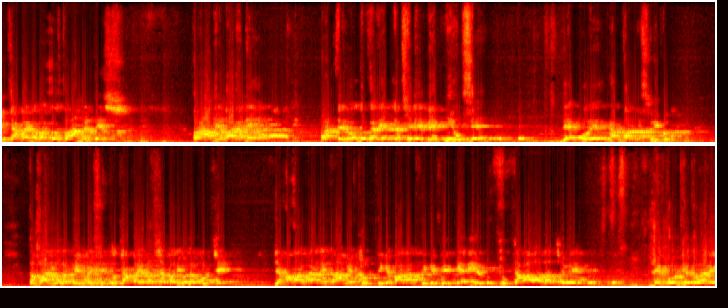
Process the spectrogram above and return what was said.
ওই চাপাই নগরগঞ্জ তো আমের দেশ তো আমের বাগানে রাত্রের অন্ধকারে একটা ছেলে ব্যাগ নিয়ে উঠছে, ব্যাগ ভরে আম পাবে চুরি করবে তো বাড়িওয়ালা টের পাইছে, তো চাপায় ভাষা বাড়িওয়ালা বলছে যে, আমার কানে আমের ঝোপ থেকে, বাগান থেকে ফের কেন এরকম চুপচাপ আওয়াজ আসছে? এ কোঠে তোরা রে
